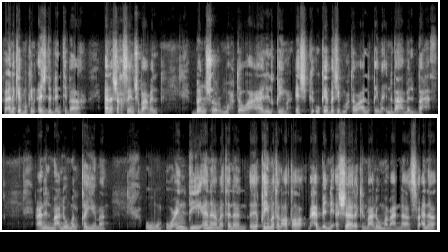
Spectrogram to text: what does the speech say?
فأنا كيف ممكن أجذب الانتباه؟ أنا شخصيا شو بعمل؟ بنشر محتوى عالي القيمة. إيش وكيف بجيب محتوى عالي القيمة؟ انه بعمل بحث عن المعلومة القيمة و- وعندي أنا مثلا آه، قيمة العطاء. بحب إني أشارك المعلومة مع الناس فأنا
